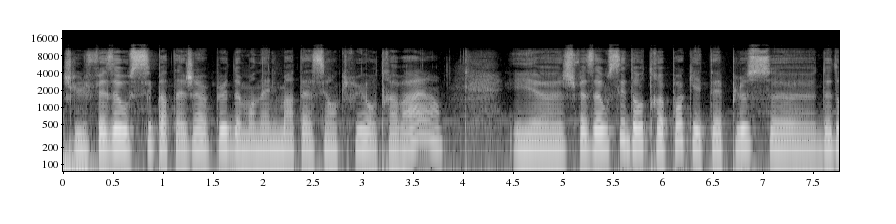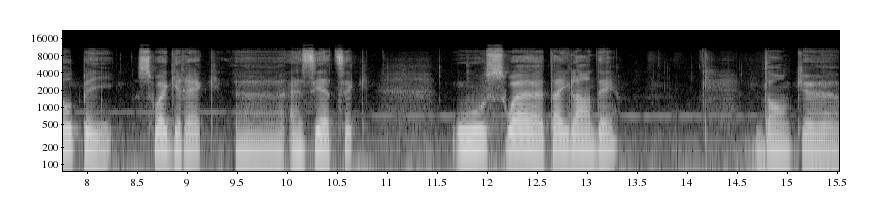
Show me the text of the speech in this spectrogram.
Je lui faisais aussi partager un peu de mon alimentation crue au travers. Et je faisais aussi d'autres repas qui étaient plus de d'autres pays, soit grecs, euh, asiatique ou soit thaïlandais. Donc, euh,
